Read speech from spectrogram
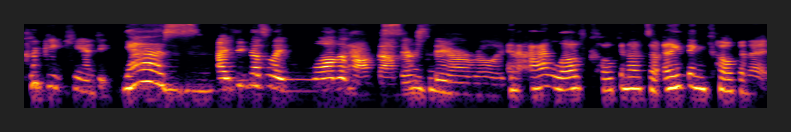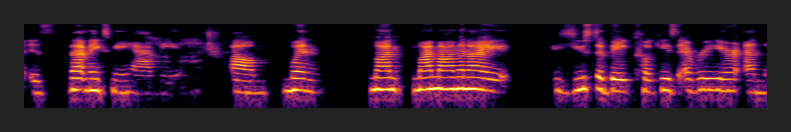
cookie candy. yes, I think that's what I love about them. They're So they are really good. and I love coconut. So anything coconut is that makes me happy. um, when my my mom and I used to bake cookies every year, and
